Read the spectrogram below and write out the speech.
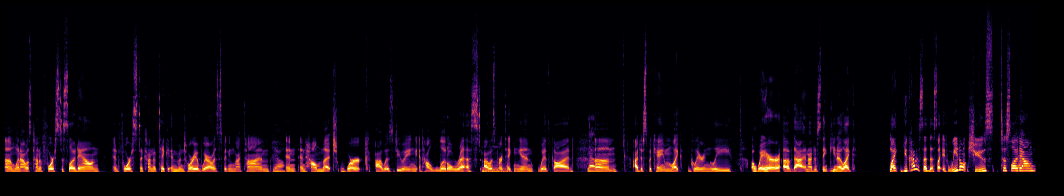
um, when I was kind of forced to slow down and forced to kind of take an inventory of where I was spending my time Yeah. and, and how much work I was doing and how little rest I Mm. was partaking in with God. Yeah. Um, I just became like glaringly aware of that. And I just think, you know, like, like you kind of said this, like if we don't choose to slow down,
